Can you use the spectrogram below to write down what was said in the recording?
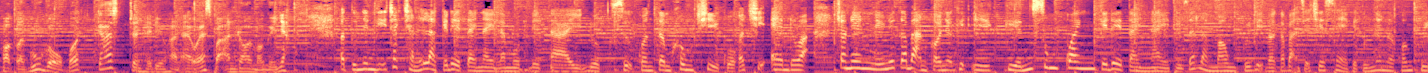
hoặc là Google Podcast trên hệ điều hành iOS và Android mọi người nhé và tôi nhân nghĩ chắc chắn là cái đề tài này là một đề tài được sự quan tâm không chỉ của các chị em đâu ạ cho nên nếu như các bạn có những cái ý kiến xung quanh cái đề tài này thì rất là mong quý vị và các bạn sẽ chia sẻ với tú nhân và quang quý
